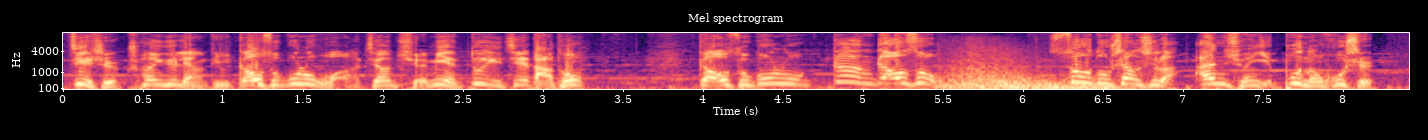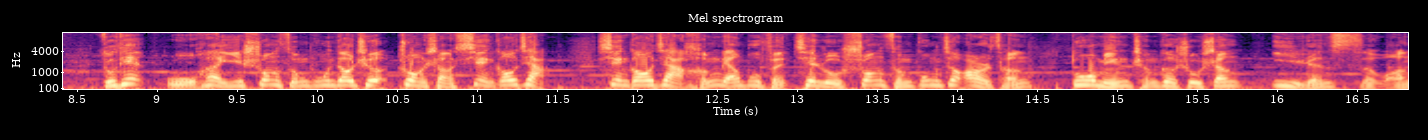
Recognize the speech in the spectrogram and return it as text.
届时川渝两地高速公路网将全面对接打通，高速公路更高速，速度上去了，安全也不能忽视。昨天，武汉一双层公交车撞上限高架，限高架横梁部分嵌入双层公交二层，多名乘客受伤，一人死亡。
